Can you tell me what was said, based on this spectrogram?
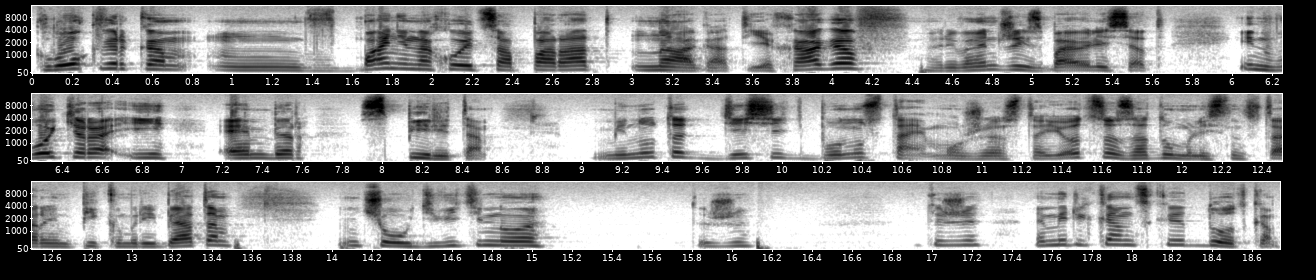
Клокверка. В бане находится аппарат Нага от Ехагов. Ревенджи избавились от Инвокера и Эмбер Спирита. Минута 10 бонус тайм уже остается. Задумались над вторым пиком ребята. Ничего удивительного. Это же... Это же американская дотка.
